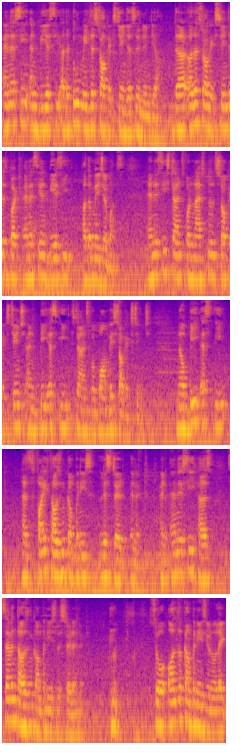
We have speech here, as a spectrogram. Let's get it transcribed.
Nse and bse are the two major stock exchanges in india there are other stock exchanges but nse and bse are the major ones. Nse stands for national stock exchange and bse stands for bombay stock exchange. Now bse has 5000 companies listed in it and NSE has 7000 companies listed in it. So all the companies you know like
